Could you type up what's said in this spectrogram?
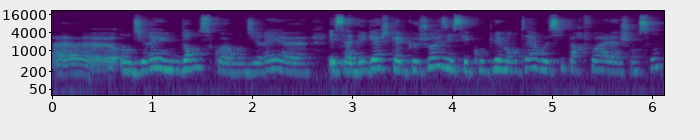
euh, on dirait une danse quoi. On dirait euh, et ça dégage quelque chose et c'est complémentaire aussi parfois à la chanson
